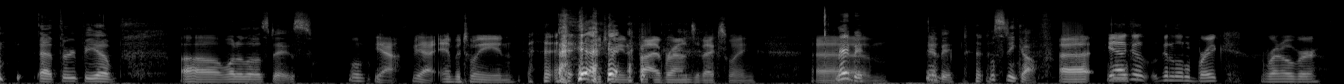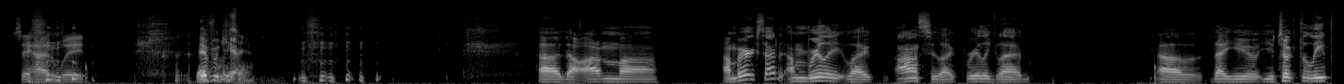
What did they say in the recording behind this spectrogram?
at 3 p.m. Uh, one of those days. Yeah, yeah. In between, in between five rounds of X-wing. Um, Maybe. yeah. Maybe we'll sneak off Uh, yeah, get, get a little break, run over, say hi to Wade. If we Definitely can. Uh, no, I'm uh, I'm very excited. I'm really like honestly like really glad uh, that you you took the leap,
